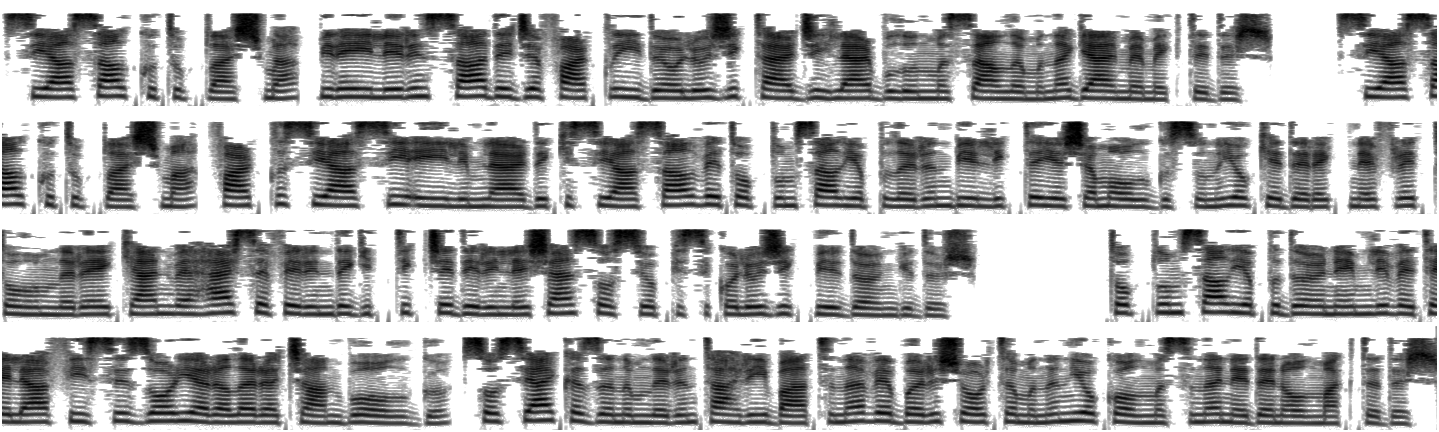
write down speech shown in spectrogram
Siyasal kutuplaşma, bireylerin sadece farklı ideolojik tercihler bulunması anlamına gelmemektedir. Siyasal kutuplaşma, farklı siyasi eğilimlerdeki siyasal ve toplumsal yapıların birlikte yaşama olgusunu yok ederek nefret tohumları eken ve her seferinde gittikçe derinleşen sosyopsikolojik bir döngüdür. Toplumsal yapıda önemli ve telafisi zor yaralar açan bu olgu, sosyal kazanımların tahribatına ve barış ortamının yok olmasına neden olmaktadır.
